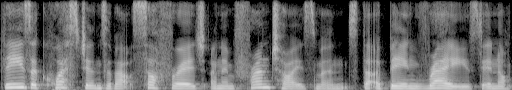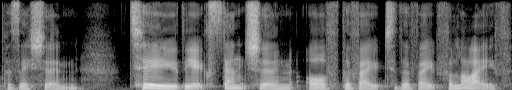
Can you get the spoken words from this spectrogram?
these are questions about suffrage and enfranchisement that are being raised in opposition to the extension of the vote to the vote for life.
